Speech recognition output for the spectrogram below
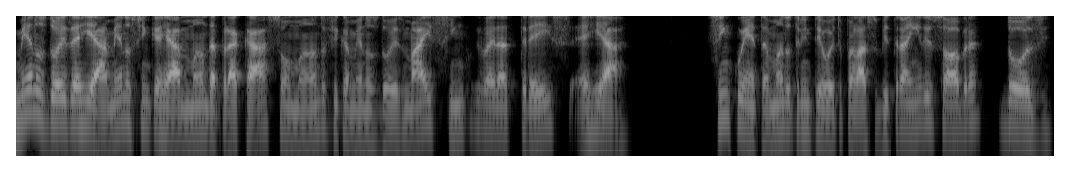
Menos 2RA, menos 5RA manda para cá, somando, fica menos 2 mais 5, que vai dar 3RA. 50, manda o 38 para lá, subtraindo, e sobra 12.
